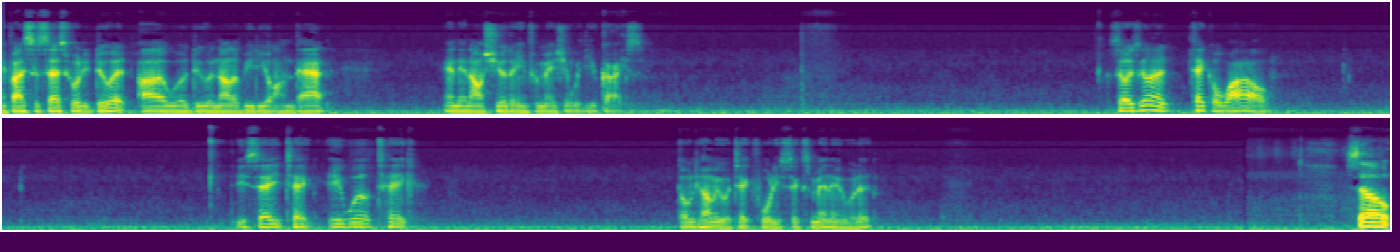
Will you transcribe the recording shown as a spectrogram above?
if I successfully do it, I will do another video on that. And then I'll share the information with you guys. So it's gonna take a while. It say take, it will take Don't tell me it would take 46 minutes, would it? So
